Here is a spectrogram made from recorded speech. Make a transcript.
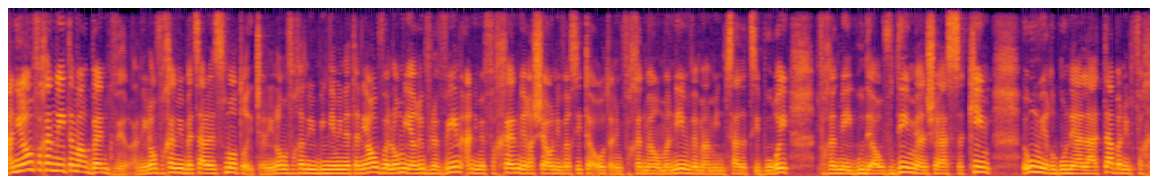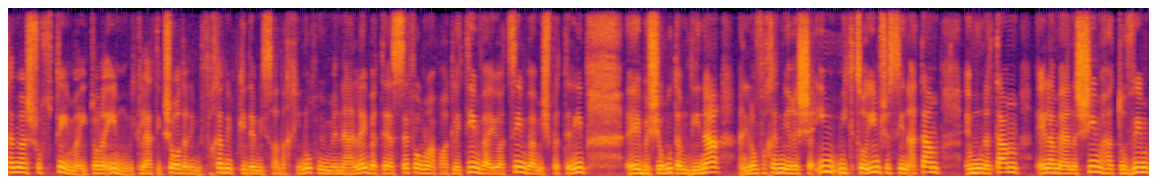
אני לא מפחד מאיתמר בן גביר, אני לא מפחד מבצלאל סמוטריץ', אני לא מפחד מבנימין נתניהו ולא מיריב לוין, אני מפחד מראשי האוניברסיטאות, אני מפחד מהאומנים ומהממסד. הממסד הציבורי, מפחד מאיגודי העובדים, מאנשי העסקים ומארגוני הלהט"ב, אני מפחד מהשופטים, מהעיתונאים ומכלי התקשורת, אני מפחד מפקידי משרד החינוך וממנהלי בתי הספר ומהפרקליטים והיועצים והמשפטנים אה, בשירות המדינה. אני לא מפחד מרשעים מקצועיים ששנאתם, אמונתם, אלא מהאנשים הטובים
